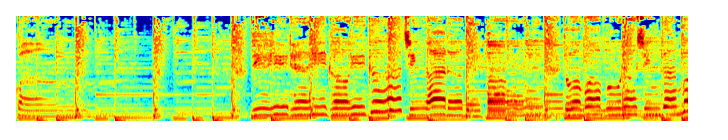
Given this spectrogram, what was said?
画？你一？天一口一个亲爱的对方，多么不流行的梦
